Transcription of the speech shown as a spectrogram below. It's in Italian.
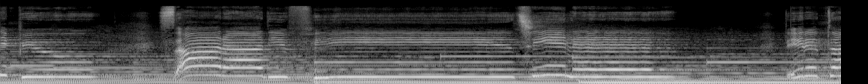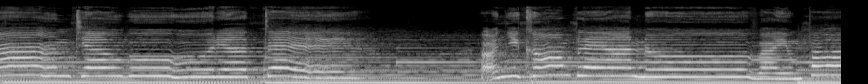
di più sarà difficile dire tanti auguri a te. Ogni compleanno vai un po'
